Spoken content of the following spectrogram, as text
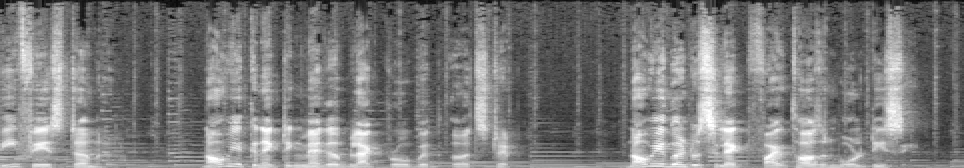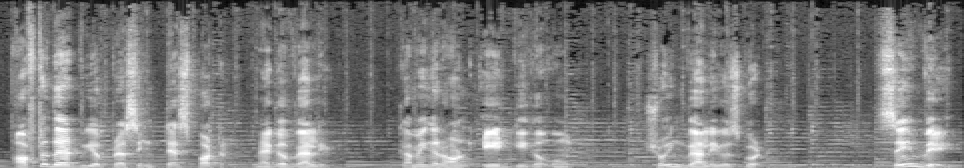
B phase terminal. Now we are connecting Megger Black probe with earth strip. Now we are going to select 5000 volt DC. After that we are pressing test button Megger value coming around 8 giga ohm showing value is good. Same way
